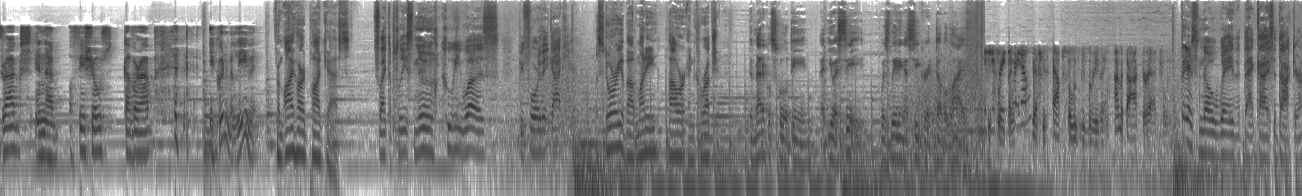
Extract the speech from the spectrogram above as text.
Drugs and uh, officials cover up. You couldn't believe it. From iHeart Podcasts. It's like the police knew who he was before they got here. A story about money, power, and corruption. The medical school dean at USC was leading a secret double life. She's breathing right now? Yes, she's absolutely breathing. I'm a doctor, actually. There's no way that that guy's a doctor.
